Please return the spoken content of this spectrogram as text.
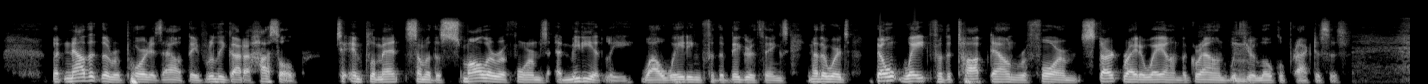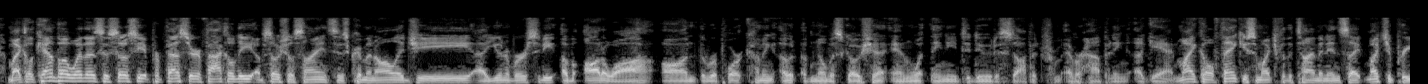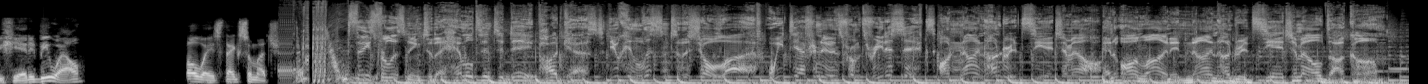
But now that the report is out, they've really got to hustle to implement some of the smaller reforms immediately while waiting for the bigger things. In other words, don't wait for the top down reform. Start right away on the ground with mm. your local practices. Michael Kempa with us, Associate Professor, Faculty of Social Sciences, Criminology, uh, University of Ottawa, on the report coming out of Nova Scotia and what they need to do to stop it from ever happening again. Michael, thank you so much for the time and insight. Much appreciated. Be well. Always. Thanks so much. Thanks for listening to the Hamilton Today podcast. You can listen to the show live weekday afternoons from 3 to 6 on 900 CHML and online at 900CHML.com.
